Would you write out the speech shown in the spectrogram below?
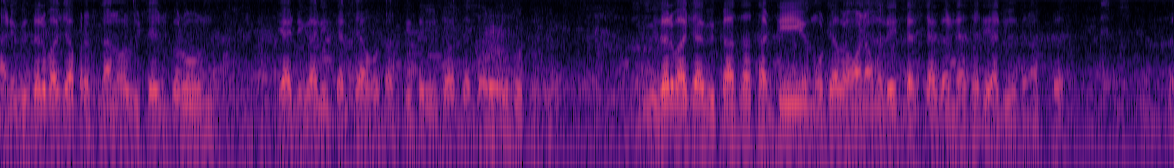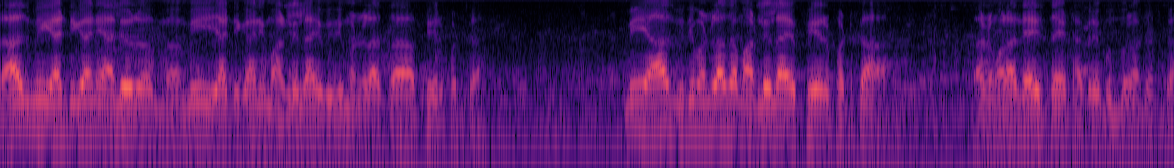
आणि विदर्भाच्या प्रश्नांवर विशेष करून या ठिकाणी चर्चा होत असते इतर विषयावर चर्चा होतच होते विदर्भाच्या विकासासाठी मोठ्या प्रमाणामध्ये चर्चा करण्यासाठी अधिवेशन असतं. तर आज मी या ठिकाणी आलेलो मी या ठिकाणी मारलेला आहे विधिमंडळाचा फेरफटका. मी आज विधिमंडळाचा मारलेला आहे फेर फटका कारण मला द्यायचं आहे ठाकरे बुंदुना झटका.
